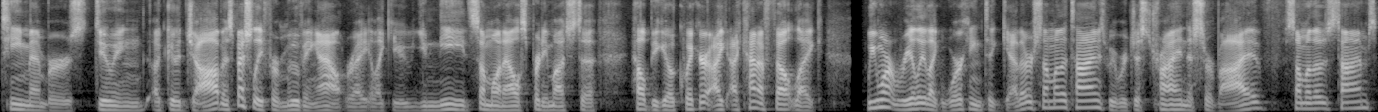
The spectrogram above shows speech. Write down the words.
team members doing a good job, especially for moving out, right? Like you you need someone else pretty much to help you go quicker. I, I kind of felt like we weren't really like working together some of the times. We were just trying to survive some of those times.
